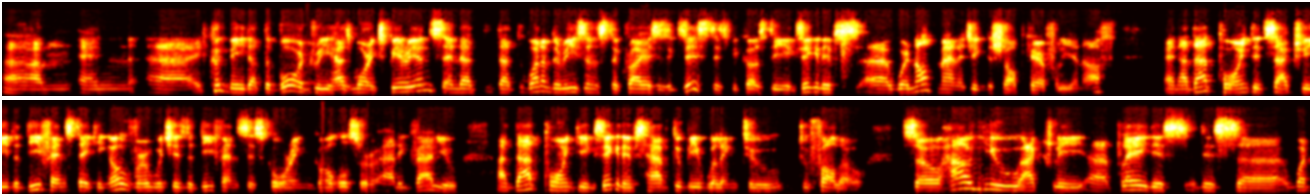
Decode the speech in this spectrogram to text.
Um, and uh, it could be that the board really has more experience, and that that one of the reasons the crisis exists is because the executives uh, were not managing the shop carefully enough. And at that point, it's actually the defense taking over, which is the defense is scoring goals or adding value. At that point, the executives have to be willing to to follow. So how you actually uh, play this this uh, what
